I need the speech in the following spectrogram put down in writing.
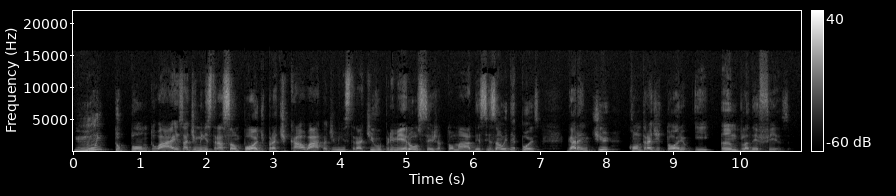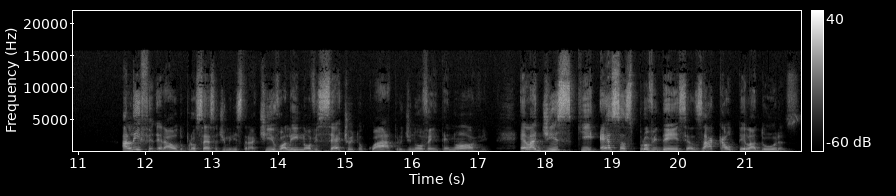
muito pontuais, a administração pode praticar o ato administrativo primeiro, ou seja, tomar a decisão e depois garantir contraditório e ampla defesa. A Lei Federal do Processo Administrativo, a Lei 9784 de 99, ela diz que essas providências acauteladoras,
